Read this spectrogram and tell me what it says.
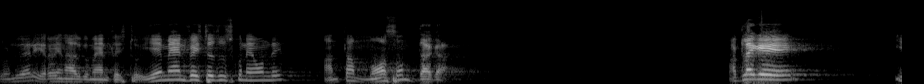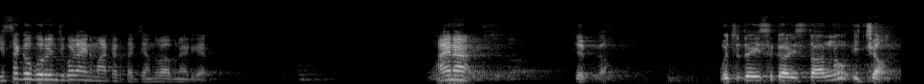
రెండు వేల ఇరవై నాలుగు మేనిఫెస్టో ఏ మేనిఫెస్టో చూసుకునేముంది అంత అంతా మోసం దగ. అట్లాగే ఇసుక గురించి కూడా ఆయన మాట్లాడతారు చంద్రబాబు నాయుడు గారు. ఆయన చెప్పా. ఉచిత ఇసుక ఇస్తాను ఇచ్చాం.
